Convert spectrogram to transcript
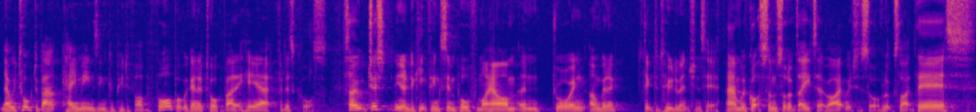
Now, we talked about k-means in Computerphile before, but we're going to talk about it here for this course. So just you know, to keep things simple for my arm and drawing, I'm going to stick to two dimensions here. And we've got some sort of data, right, which is sort of looks like this,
